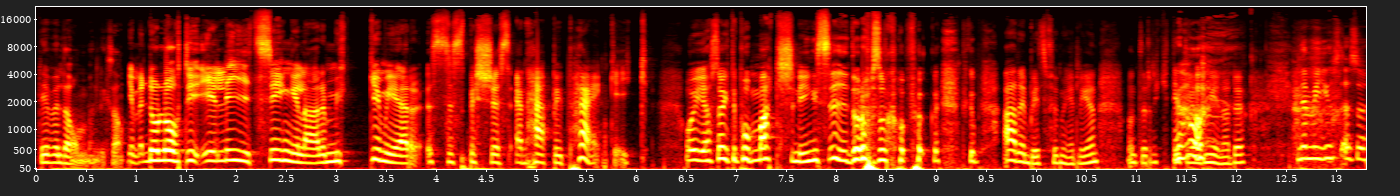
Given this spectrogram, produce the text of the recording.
Det är väl de liksom. Ja men då låter ju elitsinglar mycket mer suspicious än happy pancake. Och jag sökte på matchningssidor och så kom fick upp Arbetsförmedlingen. Det var inte riktigt Jaha. vad jag menade. Nej men just, alltså,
